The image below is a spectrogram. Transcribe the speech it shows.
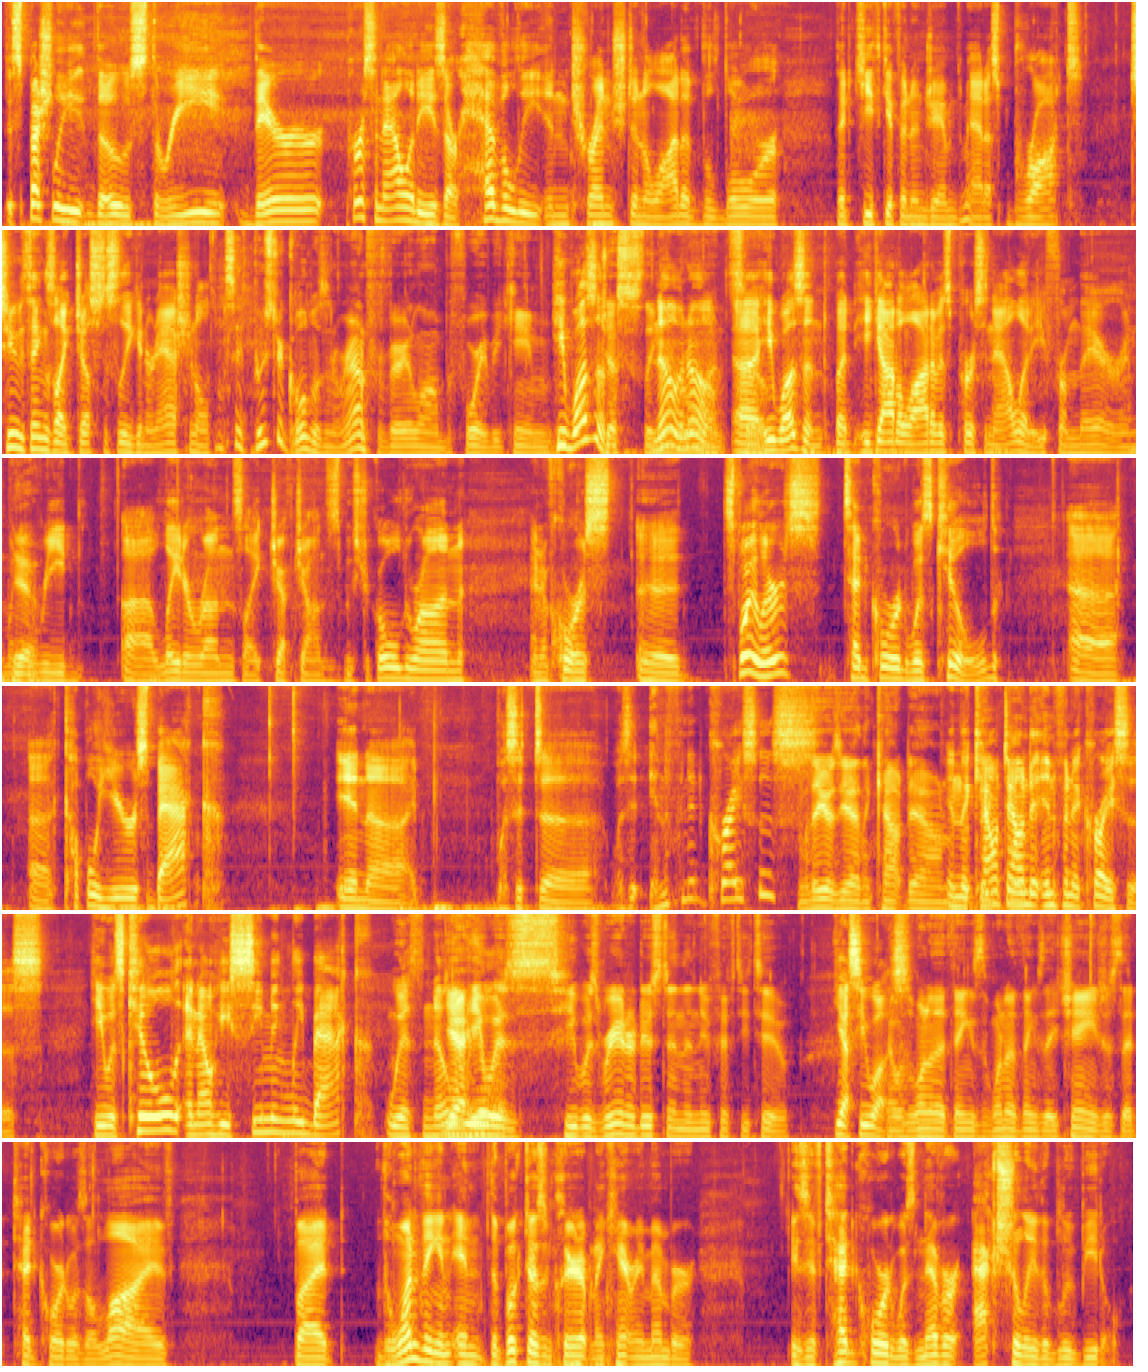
especially those three, their personalities are heavily entrenched in a lot of the lore that Keith Giffen and James DeMatteis brought to things like Justice League International. I'll say Booster Gold wasn't around for very long before he became. He wasn't. Justice League no, no, one, uh, he wasn't. But he got a lot of his personality from there. And when Yeah. you read uh, later runs like Geoff Johns' Booster Gold run, and of course, uh, spoilers: Ted Kord was killed uh, a couple years back in uh, was it uh, was it Infinite Crisis? I think it was yeah in the countdown. In the countdown to Infinite Crisis, he was killed, and now he's seemingly back with no. yeah, he was he was reintroduced in the New Fifty Two. Yes, he was. That was one of the things. One of the things they changed is that Ted Kord was alive, but the one thing, and, and the book doesn't clear it up, and I can't remember, is if Ted Kord was never actually the Blue Beetle,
